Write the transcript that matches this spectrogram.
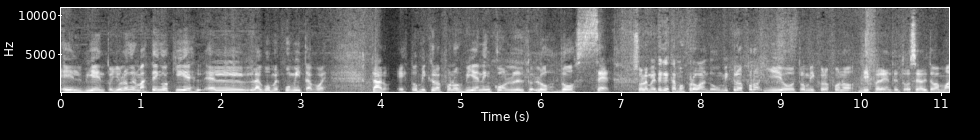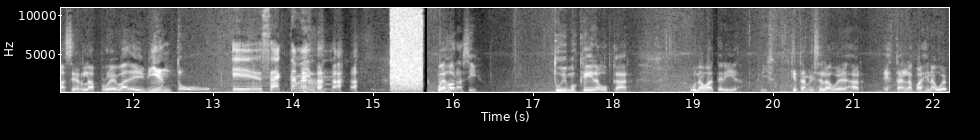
el viento. Yo lo que más tengo aquí es el- la goma espumita, pues. Claro, estos micrófonos vienen con los dos sets, solamente que estamos probando un micrófono y otro micrófono diferente. Entonces ahorita vamos a hacer la prueba de viento. Exactamente. Pues ahora sí, tuvimos que ir a buscar una batería, que también se la voy a dejar, está en la página web.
